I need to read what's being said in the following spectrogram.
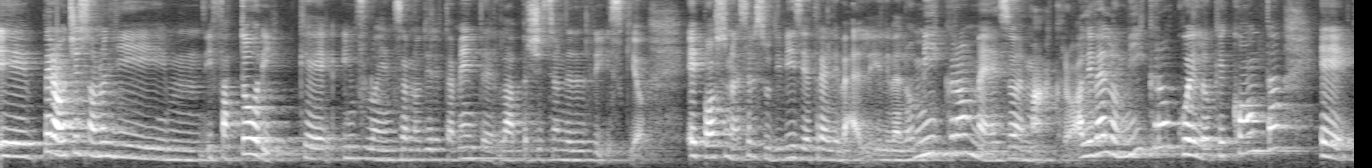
E però ci sono gli, i fattori che influenzano direttamente la percezione del rischio e possono essere suddivisi a tre livelli, il livello micro, meso e macro. A livello micro quello che conta è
